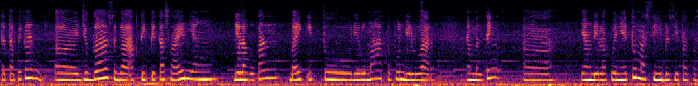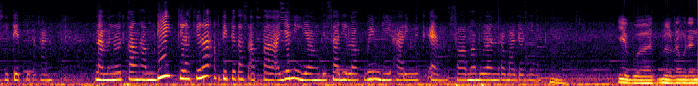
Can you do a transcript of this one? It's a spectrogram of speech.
tetapi kan e, juga segala aktivitas lain yang dilakukan baik itu di rumah ataupun di luar yang penting e, yang dilakuinnya itu masih bersifat positif gitu kan nah menurut Kang Hamdi kira-kira aktivitas apa aja nih yang bisa dilakuin di hari weekend selama bulan Ramadan ini hmm. Iya buat bulan Ramadan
